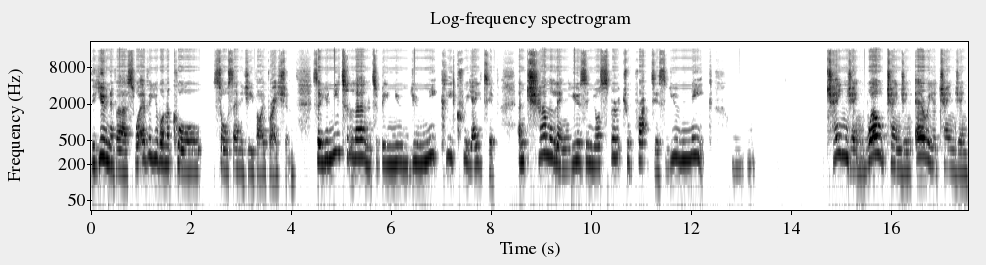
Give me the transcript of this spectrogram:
the universe, whatever you want to call source energy vibration. So you need to learn to be new, uniquely creative and channeling using your spiritual practice, unique, changing, world changing, area changing,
